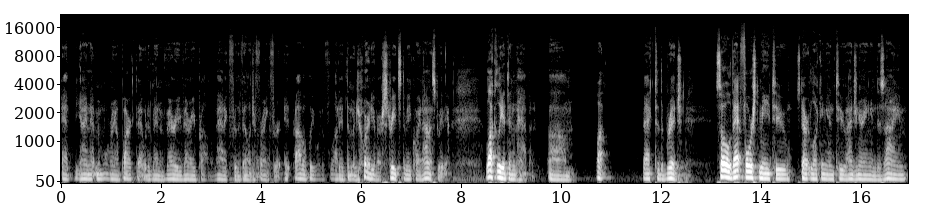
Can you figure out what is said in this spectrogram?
at behind that memorial park, that would have been very very problematic for the village of Frankfort. It probably would have flooded the majority of our streets, to be quite honest with you. Luckily, it didn't happen. Um, but back to the bridge. So that forced me to start looking into engineering and design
